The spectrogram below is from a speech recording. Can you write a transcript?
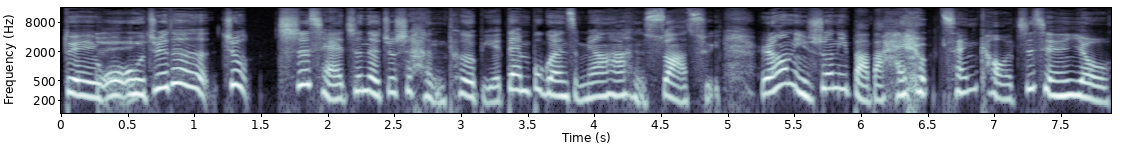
对，对我，我觉得就吃起来真的就是很特别。但不管怎么样，它很刷脆。然后你说你爸爸还有 参考之前有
